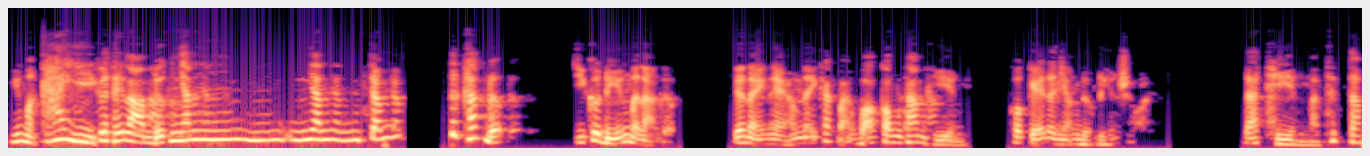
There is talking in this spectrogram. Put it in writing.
Nhưng mà cái gì có thể làm được nhanh nhanh, chấm, tức khắc được? Chỉ có điển mà làm được. Cho này, ngày hôm nay các bạn bỏ công tham thiền, có kẻ đã nhận được điển rồi. Đã thiền mà thức tâm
